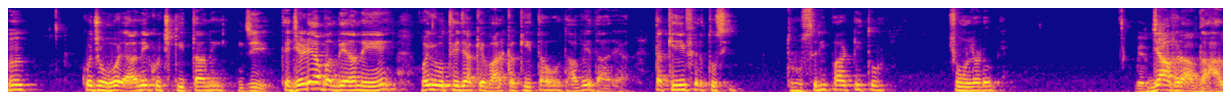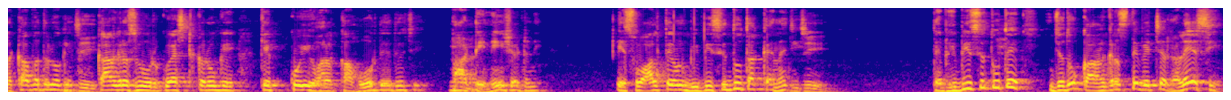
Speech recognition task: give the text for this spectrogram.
ਹੂੰ। ਕੁਝ ਹੋਇਆ ਨਹੀਂ ਕੁਝ ਕੀਤਾ ਨਹੀਂ। ਜੀ। ਤੇ ਜਿਹੜਿਆਂ ਬੰਦਿਆਂ ਨੇ ਬਈ ਉੱਥੇ ਜਾ ਕੇ ਵਰਕ ਕੀਤਾ ਉਹ ਦਾਅਵੇਦਾਰ ਆ ਤਾਂ ਕੀ ਫਿਰ ਤੁਸੀਂ ਦੂਸਰੀ ਪਾਰਟੀ ਤੋਂ ਚੋਣ ਲੜੋਗੇ? ਜਾਂ ਫਿਰ ਆਪਦਾ ਹਲਕਾ ਬਦਲੋਗੇ। ਕਾਂਗਰਸ ਨੂੰ ਰਿਕੁਐਸਟ ਕਰੋਗੇ ਕਿ ਕੋਈ ਹਲਕਾ ਹੋਰ ਦੇ ਦਿਓ ਜੀ। ਪਾਰਟੀ ਨਹੀਂ ਛੱਡਣੀ। ਇਹ ਸਵਾਲ ਤੇ ਹੁਣ ਬੀਬੀ ਸਿੱਧੂ ਤੱਕ ਹੈ ਨਾ ਜੀ। ਜੀ। ਤੇ ਬੀਬੀ ਸਿੱਧੂ ਤੇ ਜਦੋਂ ਕਾਂਗਰਸ ਦੇ ਵਿੱਚ ਰਲੇ ਸੀ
